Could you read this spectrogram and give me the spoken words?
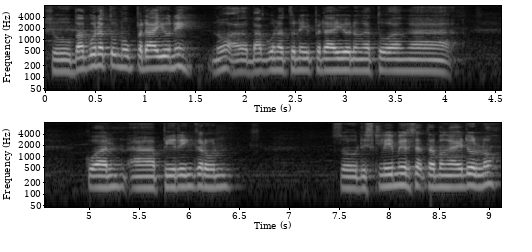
So bago na to mo padayon eh no, uh, bago na to na ipadayon ang ato ang uh, kuan uh, piring karon So disclaimer sa ta mga idol no.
